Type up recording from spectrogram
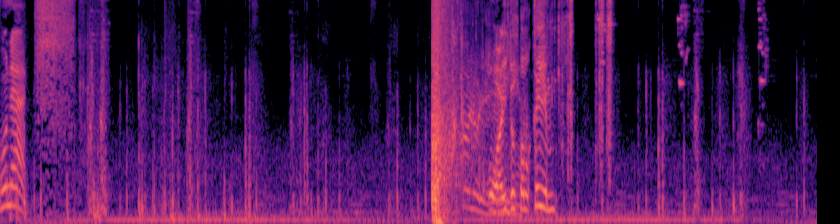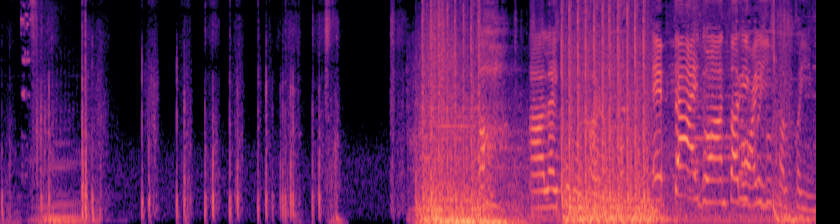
هناك. أعيد التلقيم. عليكم الكرم ابتعدوا عن طريقي. أعيد التلقيم.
